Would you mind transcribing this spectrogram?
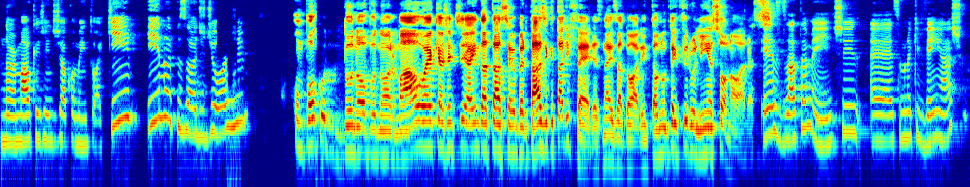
normal que a gente já comentou aqui. E no episódio de hoje. Um pouco do novo normal é que a gente ainda está sem o Bertazzi, que está de férias, né, Isadora? Então não tem firulinhas sonoras. Exatamente. É, semana que vem, acho.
